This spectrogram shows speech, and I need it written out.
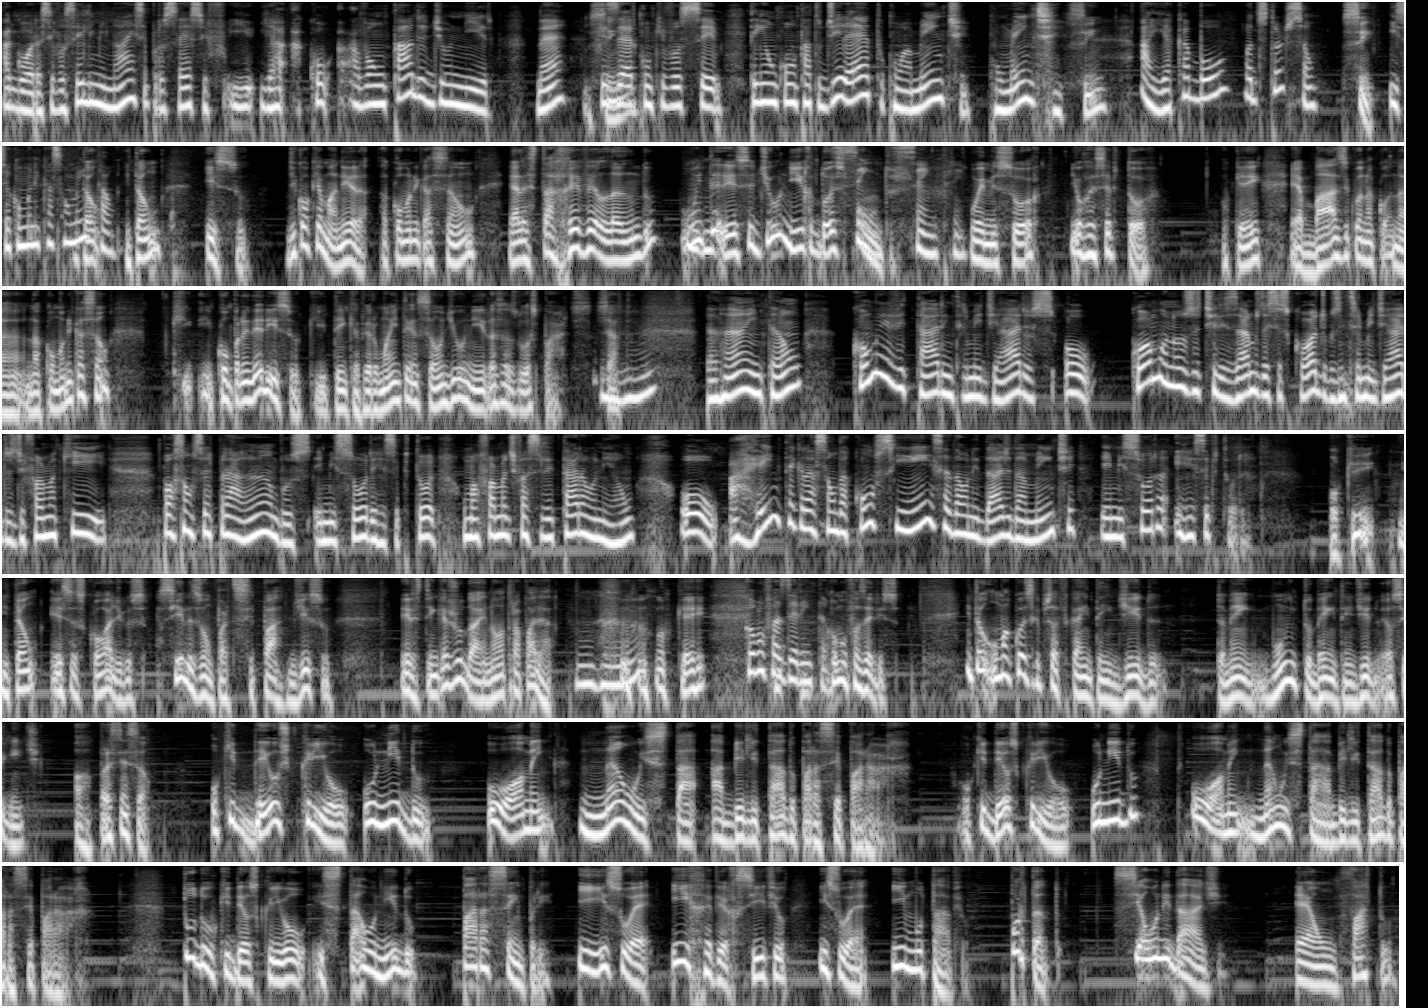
Agora, se você eliminar esse processo e e, a, a a vontade de unir, né, Sim. fizer com que você tenha um contato direto com a mente, com mente, Sim. aí acabou a distorção. Sim. Isso é comunicação mental. Então, então, isso. De qualquer maneira, a comunicação ela está revelando um interesse de unir dois Uhum. Sim, pontos. sempre. o emissor e o receptor. Ok? É básico na, na, na comunicação que, e compreender isso, que tem que haver uma intenção de unir essas duas partes, certo? Aham, então, como evitar intermediários ou como nos utilizarmos desses códigos intermediários de forma que possam ser para ambos, emissor e receptor, uma forma de facilitar a união ou a reintegração da consciência da unidade da mente emissora e receptora. Ok? Então, esses códigos, se eles vão participar disso, eles têm que ajudar e não atrapalhar. ok? Como fazer então? Como fazer isso? Então, uma coisa que precisa ficar entendido, também muito bem entendido, é o seguinte: ó, presta atenção. O que Deus criou unido, o homem não está habilitado para separar. O que Deus criou unido, o homem não está habilitado para separar. Tudo o que Deus criou está unido para sempre. E isso é irreversível, isso é imutável. Portanto, se a unidade é um fato,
